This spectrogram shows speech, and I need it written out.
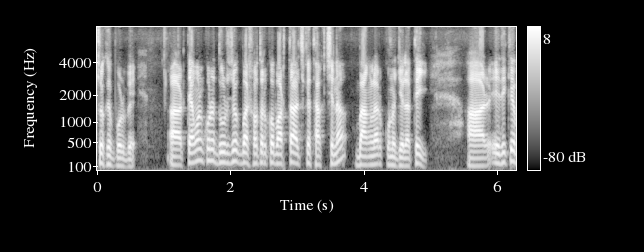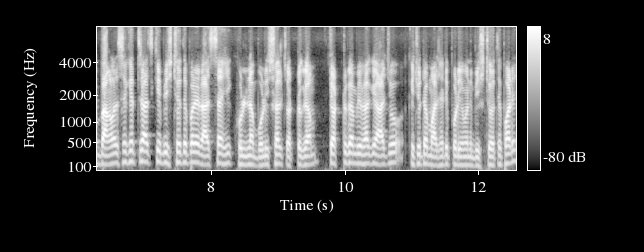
চোখে পড়বে। আর তেমন কোনো দুর্যোগ বা সতর্কবার্তা আজকে থাকছে না বাংলার কোনো জেলাতেই। আর এদিকে বাংলাদেশের ক্ষেত্রে আজকে বৃষ্টি হতে পারে। রাজশাহী, খুলনা, বরিশাল, চট্টগ্রাম। চট্টগ্রাম বিভাগে আজও কিছুটা মাঝারি পরিমাণে বৃষ্টি হতে পারে।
